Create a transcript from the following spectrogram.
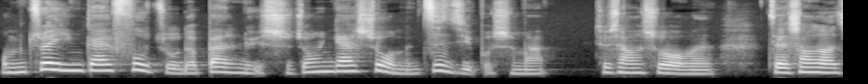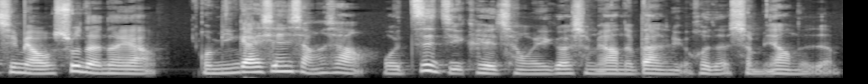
我们最应该富足的伴侣，始终应该是我们自己，不是吗？就像是我们在上上期描述的那样，我们应该先想想我自己可以成为一个什么样的伴侣，或者什么样的人。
